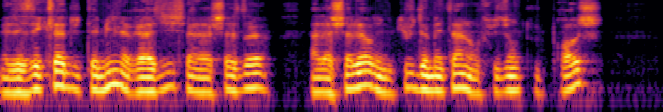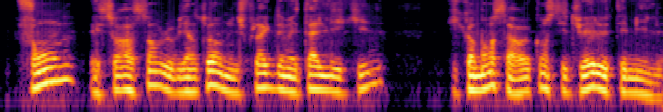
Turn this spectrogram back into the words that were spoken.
Mais les éclats du T-1000 réagissent à la chaleur, à la chaleur d'une cuve de métal en fusion toute proche, fondent et se rassemblent bientôt en une flaque de métal liquide qui commence à reconstituer le T-1000.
